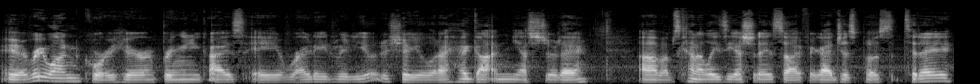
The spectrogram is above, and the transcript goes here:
Hey everyone, Corey here, bringing you guys a Rite Aid video to show you what I had gotten yesterday. Um, I was kind of lazy yesterday, so I figured I'd just post it today,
